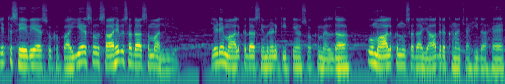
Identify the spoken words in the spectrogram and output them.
ਇਤ ਸੇਵਿਐ ਸੁਖ ਪਾਈਐ, ਸੋ ਸਾਹਿਬ ਸਦਾ ਸੰਭਾਲੀਐ। ਜਿਹੜੇ ਮਾਲਕ ਦਾ ਸਿਮਰਨ ਕੀਤਿਆਂ ਸੁਖ ਮਿਲਦਾ ਉਹ ਮਾਲਕ ਨੂੰ ਸਦਾ ਯਾਦ ਰੱਖਣਾ ਚਾਹੀਦਾ ਹੈ।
